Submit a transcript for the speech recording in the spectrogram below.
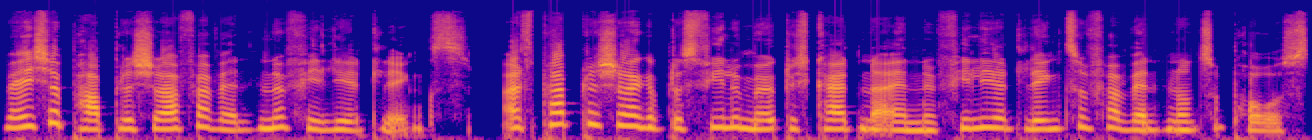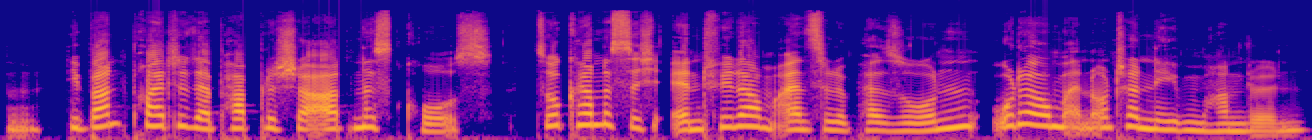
Welche Publisher verwenden Affiliate-Links? Als Publisher gibt es viele Möglichkeiten, einen Affiliate-Link zu verwenden und zu posten. Die Bandbreite der Publisher-Arten ist groß. So kann es sich entweder um einzelne Personen oder um ein Unternehmen handeln.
